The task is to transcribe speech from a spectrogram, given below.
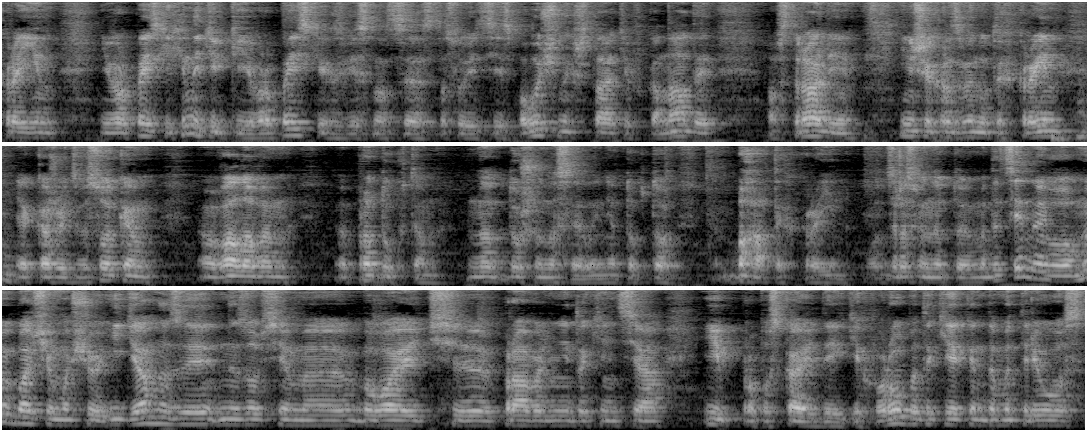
країн європейських і не тільки європейських, звісно, це стосується і Сполучених Штатів, Канади, Австралії, інших розвинутих країн, як кажуть, з високим валовим продуктом на душу населення, тобто багатих країн. От з розвинутою медициною ми бачимо, що і діагнози не зовсім е, бувають е, правильні до кінця, і пропускають деякі хвороби, такі як ендометріоз,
